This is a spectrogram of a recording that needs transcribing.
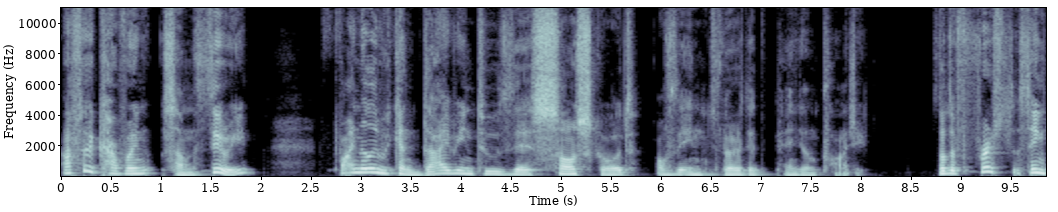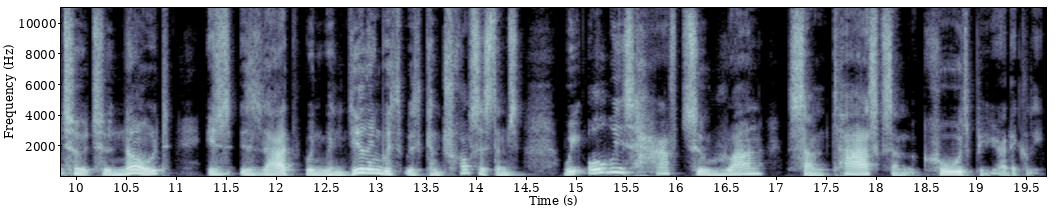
After covering some theory, finally we can dive into the source code of the inverted pendulum project. So the first thing to, to note is, is that when, when dealing with, with control systems, we always have to run some tasks, some code periodically.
